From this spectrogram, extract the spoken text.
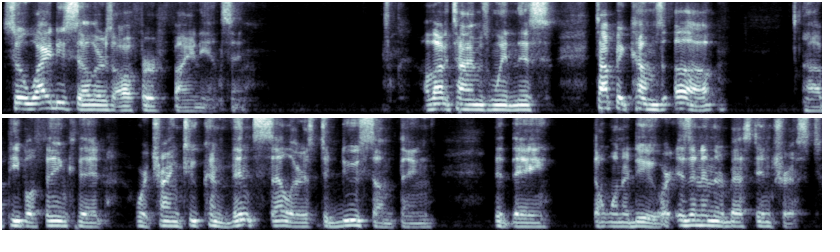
So why do sellers offer financing? A lot of times when this topic comes up, uh, people think that we're trying to convince sellers to do something that they don't want to do or isn't in their best interest.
